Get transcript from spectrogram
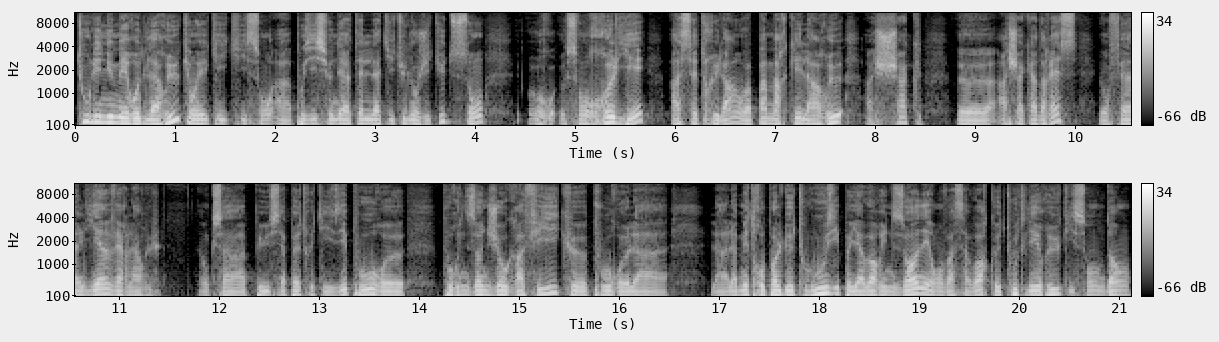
tous les numéros de la rue qui sont à, positionnés à telle latitude, longitude sont, sont reliés à cette rue-là. On ne va pas marquer la rue à chaque euh, à chaque adresse on fait un lien vers la rue. Donc ça peut, être utilisé pour, euh, pour une zone géographique, euh, pour la, métropole de Toulouse, il peut y avoir une zone et on va savoir que toutes les rues qui sont dans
